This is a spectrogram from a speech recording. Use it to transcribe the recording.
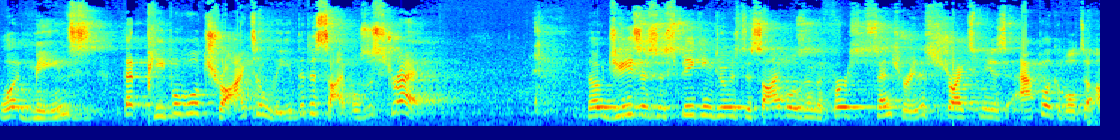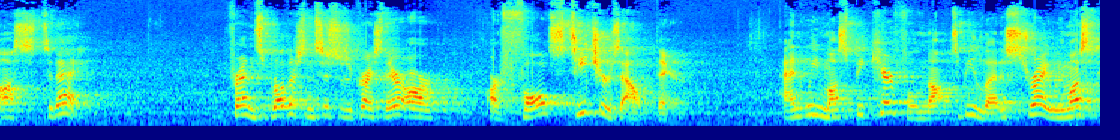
Well, it means that people will try to lead the disciples astray. Though Jesus is speaking to his disciples in the first century, this strikes me as applicable to us today. Friends, brothers and sisters of Christ, there are, are false teachers out there, and we must be careful not to be led astray. We must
